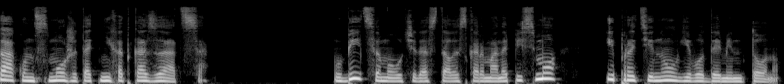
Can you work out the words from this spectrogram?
Как он сможет от них отказаться? Убийца молча достал из кармана письмо и протянул его Деминтону.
